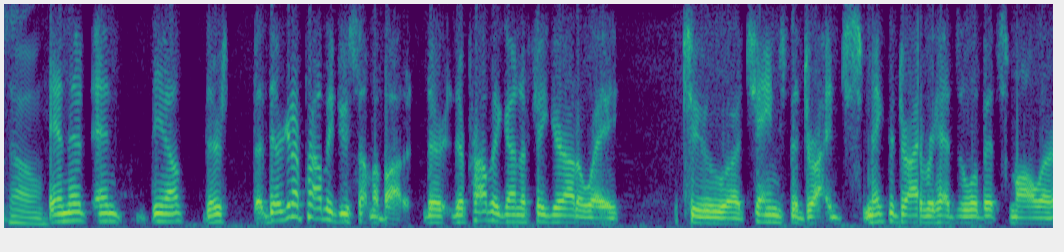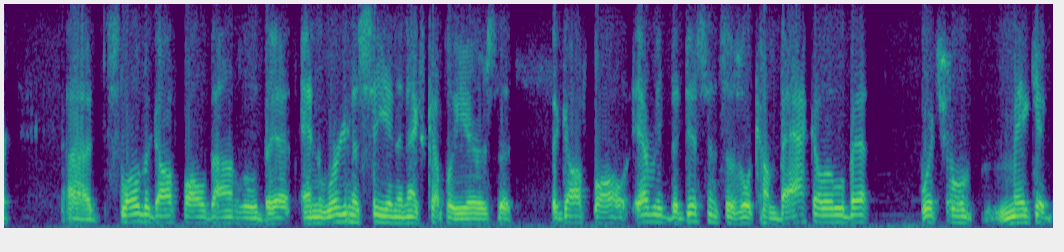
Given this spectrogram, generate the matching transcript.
So and then, and you know, there's they're going to probably do something about it. They're they're probably going to figure out a way to uh, change the drive, make the driver heads a little bit smaller, uh, slow the golf ball down a little bit, and we're going to see in the next couple of years that the golf ball every the distances will come back a little bit, which will make it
